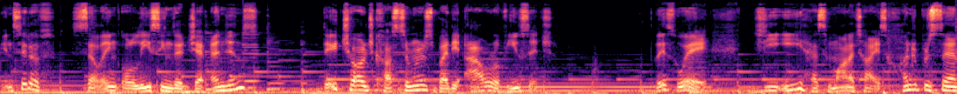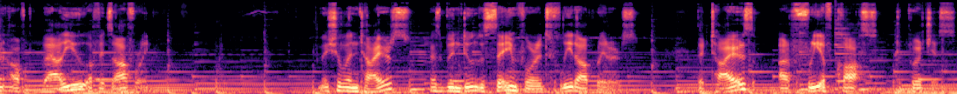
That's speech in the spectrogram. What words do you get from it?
Instead of selling or leasing their jet engines, they charge customers by the hour of usage. This way, GE has monetized 100% of the value of its offering. Michelin Tires has been doing the same for its fleet operators. The tires are free of cost to purchase,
